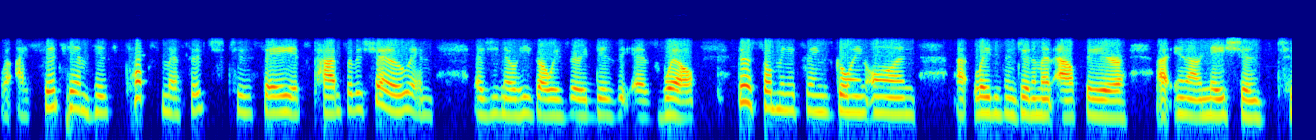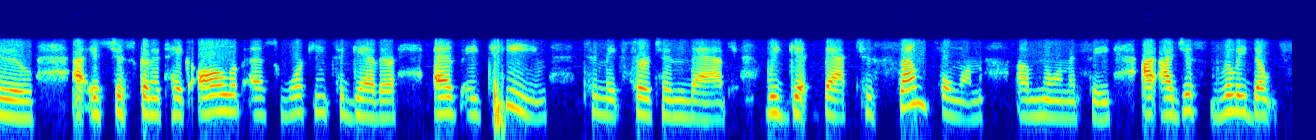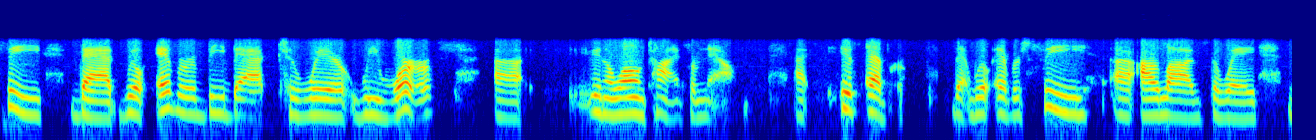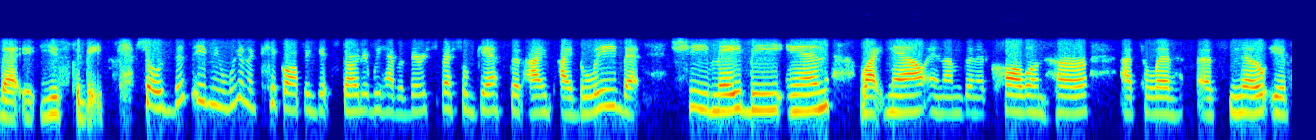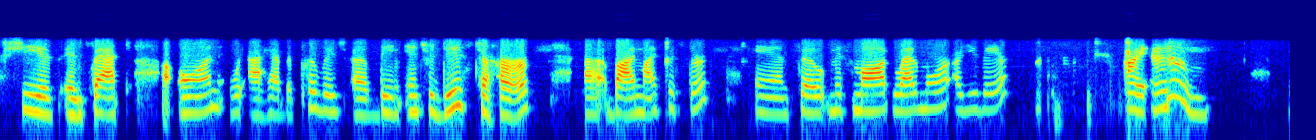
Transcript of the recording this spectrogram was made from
Well, I sent him his text message to say it's time for the show, and as you know, he's always very busy as well. There are so many things going on uh, ladies and gentlemen out there uh, in our nation to uh, it's just going to take all of us working together as a team to make certain that we get back to some form of normalcy. I, I just really don't see that we'll ever be back to where we were uh, in a long time from now, uh, if ever, that we'll ever see uh, our lives the way that it used to be. So this evening we're going to kick off and get started. We have a very special guest that I, I believe that she may be in right now, and I'm going to call on her uh, to let us know if she is in fact uh, on. I have the privilege of being introduced to her uh, by my sister. And so, Miss Maud Latimer, are you there? I am.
